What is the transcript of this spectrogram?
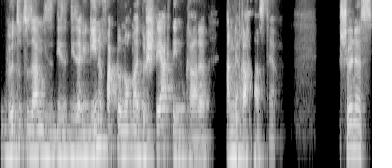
wird sozusagen diese, diese, dieser Hygienefaktor nochmal bestärkt, den du gerade angebracht ja. hast. Ja. Schönes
